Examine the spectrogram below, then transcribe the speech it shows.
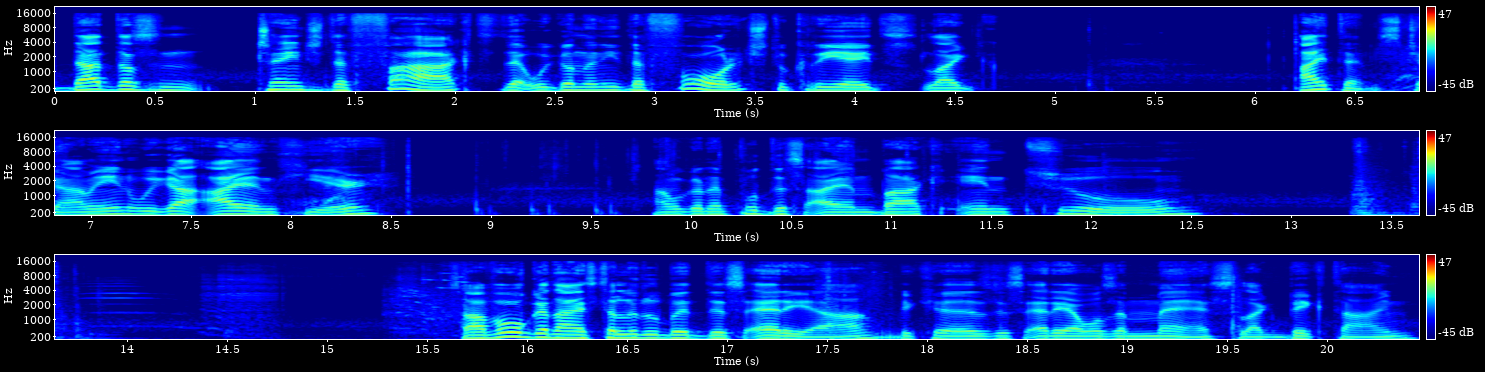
that doesn't change the fact that we're gonna need a forge to create, like, items. You know I mean? We got iron here. I'm gonna put this iron back into so I've organized a little bit this area because this area was a mess, like big time.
